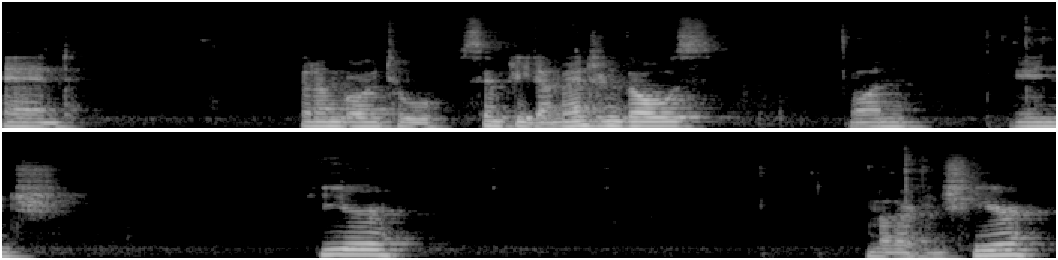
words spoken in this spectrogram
And then I'm going to simply dimension those. One inch here. Another inch here.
